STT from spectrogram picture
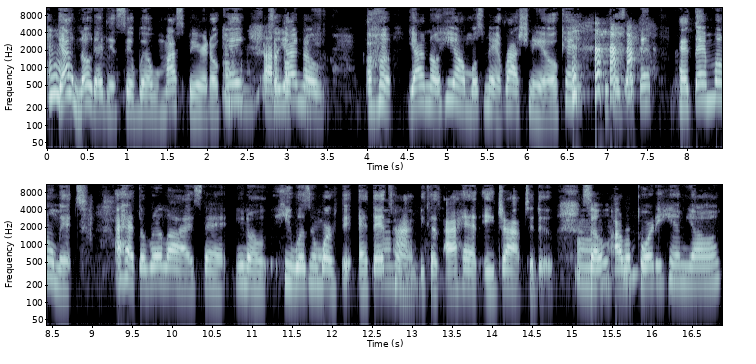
Mm. Y'all know that didn't sit well with my spirit, okay? Mhm. So y'all know, uh, y'all know he almost met Rochnell, okay? Because at that at that moment, I had to realize that you know he wasn't worth it at that time Mhm. because I had a job to do. So I Mhm. reported him, y'all,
